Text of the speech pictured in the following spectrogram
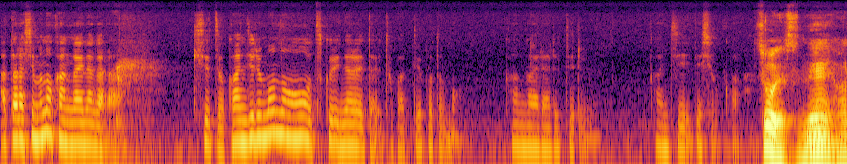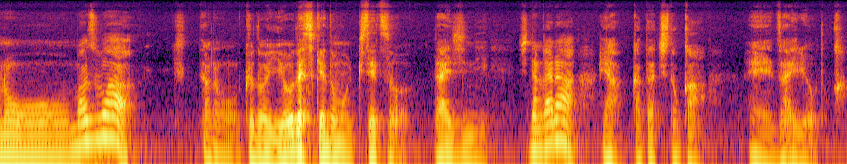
う新しいものを考えながら季節を感じるものを作りになられたりとかっていうことも考えられてる感じでしょうか？そうですね。うんあの、まずは、あの、くどいようですけども、季節を大事にしながら、いや、形とか、えー材料とか、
